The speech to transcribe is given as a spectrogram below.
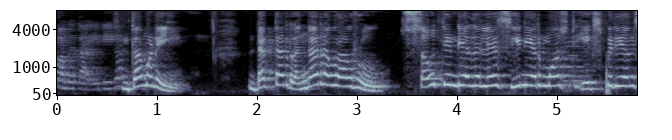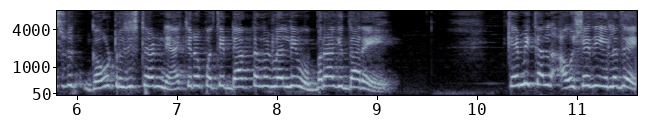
ಸ್ವಾಗತ. ಚಿಂತಾಮಣಿ ಡಾಕ್ಟರ್ ರಂಗಾರಾವ್ ಅವರು ಸೌತ್ ಇಂಡಿಯಾದಲ್ಲೇ senior most experienced gout registered naturopathy ಡಾಕ್ಟರ್ಗಳಲ್ಲಿ ಒಬ್ಬರಾಗಿದ್ದಾರೆ. ಕೆಮಿಕಲ್ ಔಷಧಿ ಇಲ್ಲದೆ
